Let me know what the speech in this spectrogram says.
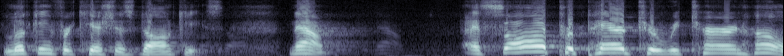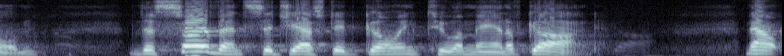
Looking for Kish's donkeys. Now, as Saul prepared to return home, the servant suggested going to a man of God. Now,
